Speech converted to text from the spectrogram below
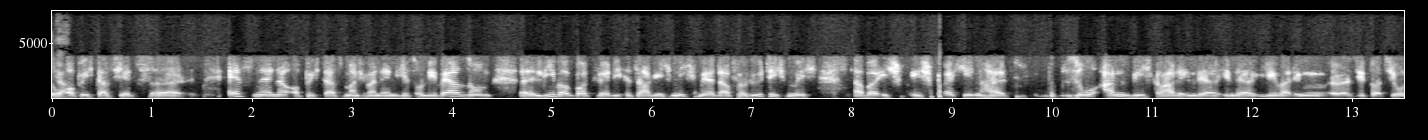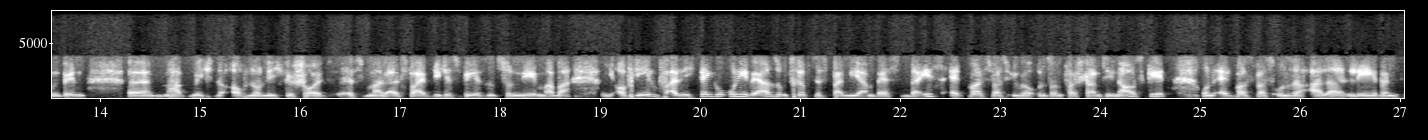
So, ja. ob ich das jetzt äh, S nenne, ob ich das manchmal nenne ich es Universum, äh, lieber Gott werde sage ich nicht mehr, da verhüte ich mich, aber ich, ich spreche ihn halt so an, wie ich gerade in der in der jeweiligen äh, Situation bin, äh, habe mich auch noch nicht gescheut, es mal als weibliches Wesen zu nehmen, aber auf jeden Fall, also ich denke, Universum trifft es bei mir am besten. Da ist etwas, was über unseren Verstand hinausgeht und etwas, was unser aller Leben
